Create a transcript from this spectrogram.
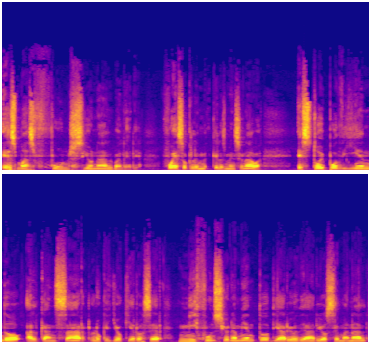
Es más funcional, Valeria. Fue eso que, les mencionaba. Estoy pudiendo alcanzar lo que yo quiero hacer. Mi funcionamiento diario, diario, semanal,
